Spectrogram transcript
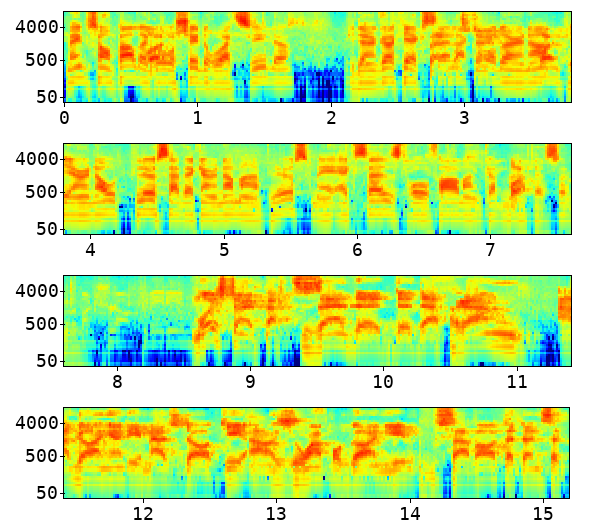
même si on parle de Ouais. gaucher-droitier, là? Puis d'un gars qui excelle Ben, à court un- d'un homme, puis un autre plus avec un homme en plus, mais excelle trop fort dans le cas de Matheson. Moi, je suis un partisan de- de- d'apprendre en gagnant des matchs de hockey, en jouant pour gagner. Savard te donne cette,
